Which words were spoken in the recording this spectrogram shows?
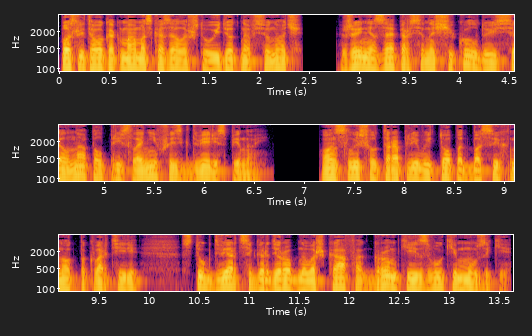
После того, как мама сказала, что уйдет на всю ночь, Женя заперся на щеколду и сел на пол, прислонившись к двери спиной. Он слышал торопливый топот босых ног по квартире, стук дверцы гардеробного шкафа, громкие звуки музыки.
